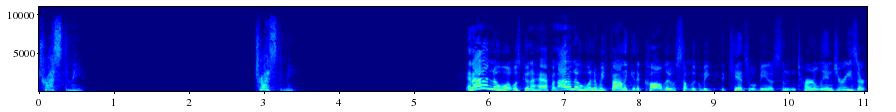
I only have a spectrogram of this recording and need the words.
trust me. Trust me. And I didn't know what was going to happen. I didn't know when we finally get a call that it was something that would be the kids will be you know, some internal injuries or,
